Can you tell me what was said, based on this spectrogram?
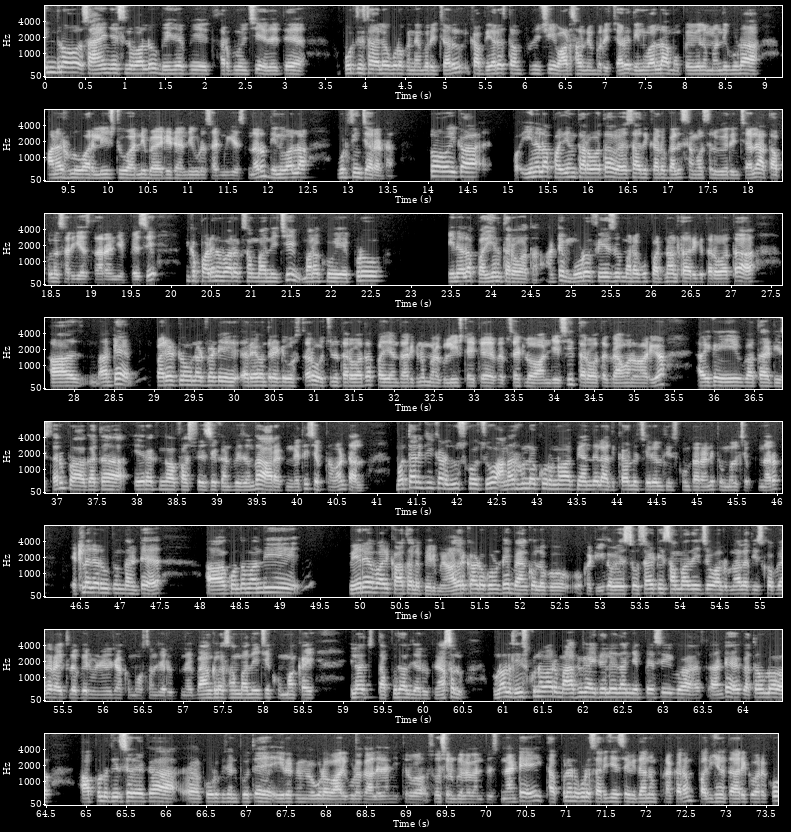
ఇందులో సాయం చేసిన వాళ్ళు బీజేపీ తరపు నుంచి ఏదైతే పూర్తి స్థాయిలో కూడా ఒక నెంబర్ ఇచ్చారు. ఇక బీఆర్ఎస్ తరపు నుంచి వాట్సాప్ నెంబర్ ఇచ్చారు. దీనివల్ల ముప్పై వేల మంది కూడా అనర్హులు వారి లిస్టు అన్ని బయట అన్ని కూడా సబ్మిట్ చేస్తున్నారు. దీనివల్ల గుర్తించారట. సో ఇక ఈ నెల పదిహేను తర్వాత వ్యవసాయ అధికారులు కలిసి సమస్యలు వివరించాలి ఆ తప్పులను సరి చేస్తారని చెప్పేసి ఇక పడిన వారికి సంబంధించి మనకు ఎప్పుడు ఈ నెల పదిహేను తర్వాత అంటే మూడో ఫేజ్ మనకు పద్నాలుగు తారీఖు తర్వాత అంటే పర్యటనలో ఉన్నటువంటి రేవంత్ రెడ్డి వస్తారు. వచ్చిన తర్వాత పదిహేను తారీఖున మనకు లిస్ట్ అయితే వెబ్సైట్లో ఆన్ చేసి తర్వాత గ్రామాల వారిగా ఇక ఏ గత ఇస్తారు? గత ఏ రకంగా ఫస్ట్ ఫేజ్ సెకండ్ ఫేజ్ ఉందో ఆ రకంగా అయితే చెప్తామంటారు మొత్తానికి ఇక్కడ చూసుకోవచ్చు అనర్హులకు రుణమాఫీ అందేలా అధికారులు చర్యలు తీసుకుంటారని తుమ్మలు చెప్తున్నారు. ఎట్లా జరుగుతుందంటే కొంతమంది వేరే వారి ఖాతాల పేరు మీద ఆధార్ కార్డు ఒకటి ఉంటే బ్యాంకులకు ఒకటి. ఇక సొసైటీకి సంబంధించి వాళ్ళు రుణాలు తీసుకోకపోయినా రైతుల పేరు మీద రకం మోసం జరుగుతున్నాయి. బ్యాంకులకు సంబంధించి కుమ్మక్కై ఇలా తప్పుదాలు జరుగుతున్నాయి. అసలు రుణాలు తీసుకున్న వారు మాఫీగా అయితే లేదని చెప్పేసి అంటే గతంలో అప్పులు తీర్చలేక కొడుకు చనిపోతే ఈ రకంగా కూడా వారికి కూడా కాలేదని ఇతర సోషల్ మీడియాలో కనిపిస్తుంది. అంటే ఈ తప్పులను కూడా సరిచేసే విధానం ప్రకారం పదిహేను తారీఖు వరకు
